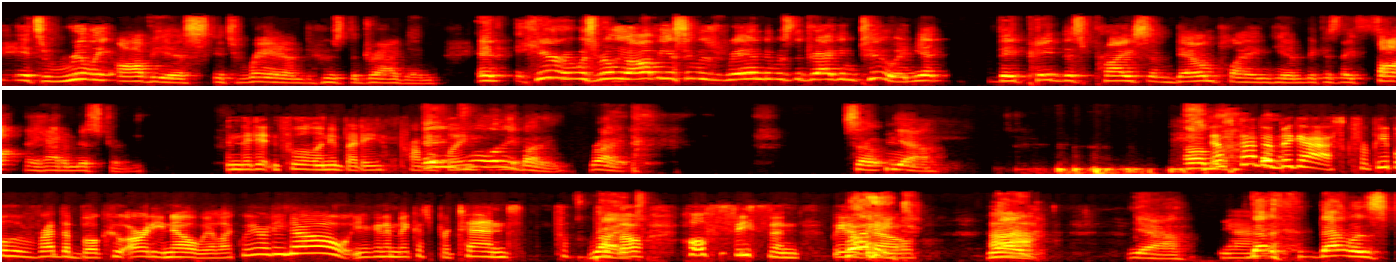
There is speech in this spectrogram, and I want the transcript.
it's really obvious it's Rand who's the dragon. And here it was really obvious it was Rand, it was the dragon too. And yet they paid this price of downplaying him because they thought they had a mystery. And they didn't fool anybody, probably. They didn't fool anybody, right. So yeah. Um, That's kind of a big ask for people who've read the book who already know. We're like, we already know. You're going to make us pretend for right. the whole season. We don't right. know. Right. Ah. Yeah. Yeah. That that was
